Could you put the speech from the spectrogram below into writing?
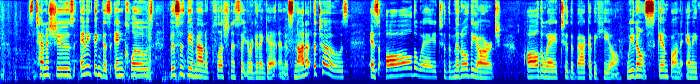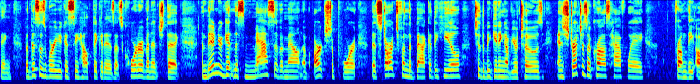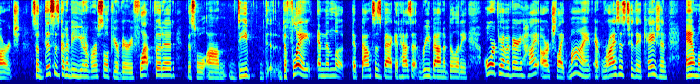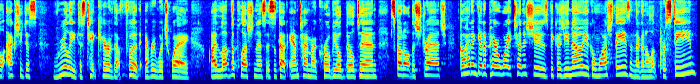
tennis shoes, anything that's enclosed. This is the amount of plushness that you're gonna get. And it's not at the toes, it's all the way to the middle of the arch, all the way to the back of the heel. We don't skimp on anything, but this is where you can see how thick it is. That's quarter of an inch thick. And then you're getting this massive amount of arch support that starts from the back of the heel to the beginning of your toes and stretches across halfway from the arch. So this is gonna be universal if you're very flat-footed. This will um, de deflate, and then look, it bounces back. It has that rebound ability. Or if you have a very high arch like mine, it rises to the occasion and will actually just really just take care of that foot every which way. I love the plushness. This has got antimicrobial built in. It's got all the stretch. Go ahead and get a pair of white tennis shoes because you know you can wash these and they're gonna look pristine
